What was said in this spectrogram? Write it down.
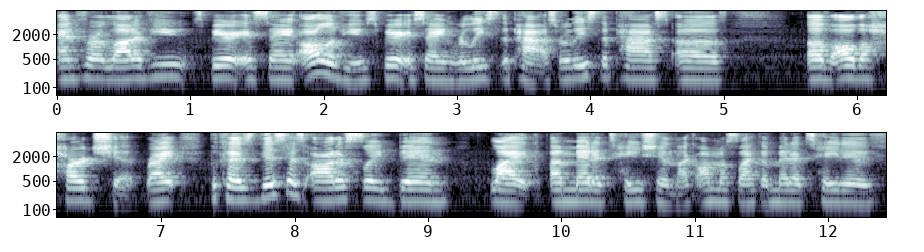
And for a lot of you, Spirit is saying, all of you, Spirit is saying, release the past. Release the past of of all the hardship, right? Because this has honestly been like a meditation, like almost like a meditative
